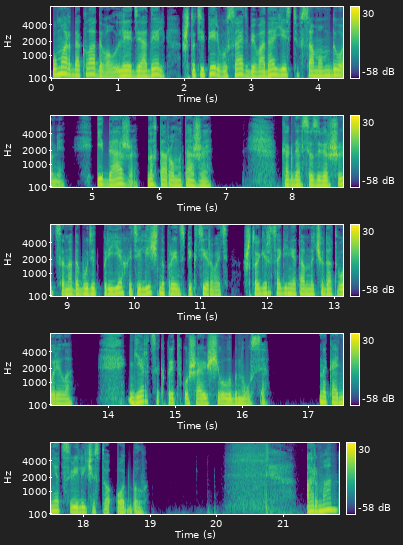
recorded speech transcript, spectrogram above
Умар докладывал леди Адель, что теперь в усадьбе вода есть в самом доме и даже на втором этаже. Когда все завершится, надо будет приехать и лично проинспектировать, что герцогиня там начудотворила. Герцог предвкушающе улыбнулся. Наконец величество отбыл. Арман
